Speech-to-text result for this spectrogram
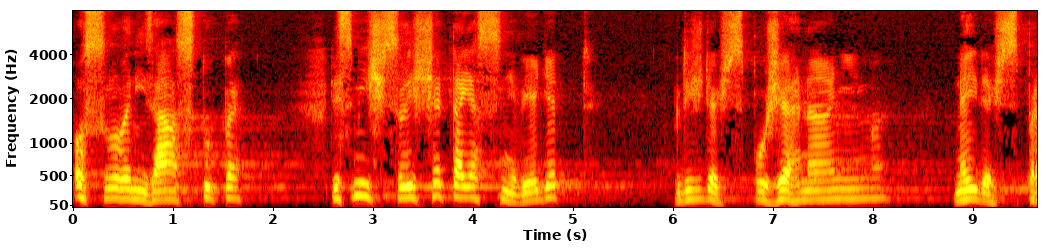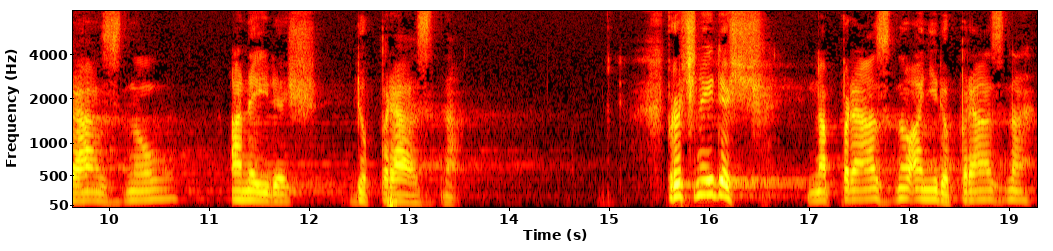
oslovený zástupe, ty smíš slyšet a jasně vědět, když jdeš s požehnáním, nejdeš s prázdnou a nejdeš do prázdna. Proč nejdeš na prázdno ani do prázdna?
